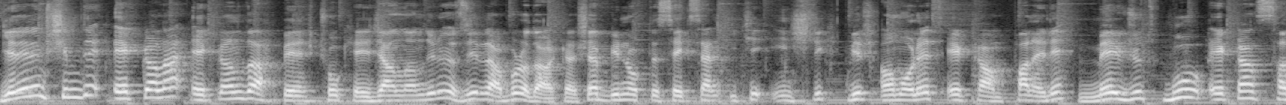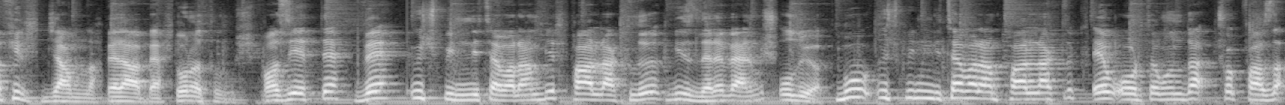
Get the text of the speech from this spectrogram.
Gelelim şimdi ekrana. Ekranı da beni çok heyecanlandırıyor. Zira burada arkadaşlar 1.82 inçlik bir AMOLED ekran paneli mevcut. Bu ekran safir camla beraber donatılmış vaziyette ve 3000 nite varan bir parlaklığı bizlere vermiş oluyor. Bu 3000 nite varan parlaklık ev ortamında çok fazla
